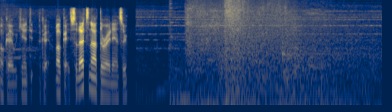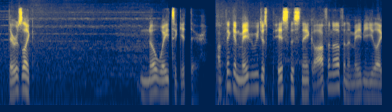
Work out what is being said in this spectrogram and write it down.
Okay, we can't do- okay, okay, so that's not the right answer. There's like no way to get there. I'm thinking maybe we just piss the snake off enough and then maybe he like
